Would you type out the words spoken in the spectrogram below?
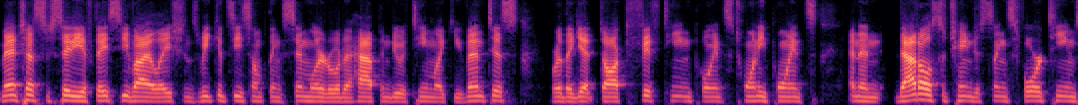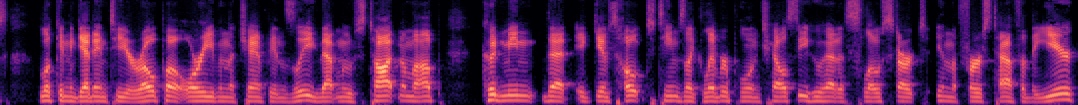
Manchester City, if they see violations, we could see something similar to what happened to a team like Juventus, where they get docked 15 points, 20 points. And then that also changes things for teams looking to get into Europa or even the Champions League. That moves Tottenham up. Could mean that it gives hope to teams like Liverpool and Chelsea, who had a slow start in the first half of the year.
